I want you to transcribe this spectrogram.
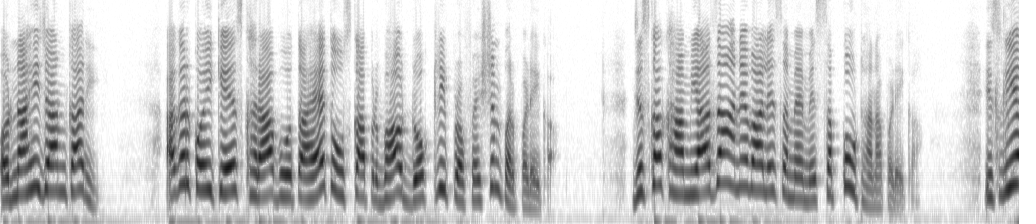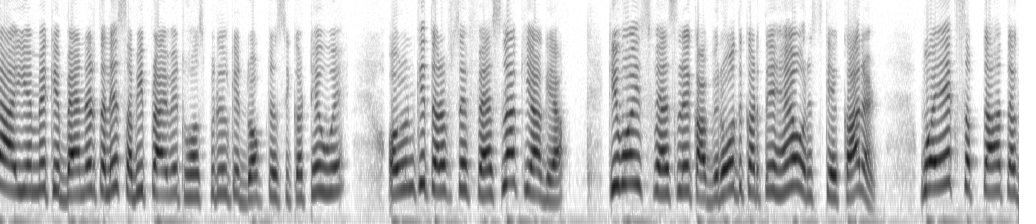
और ना ही जानकारी। अगर कोई केस खराब होता है तो उसका प्रभाव डॉक्टरी प्रोफेशन पर पड़ेगा, जिसका खामियाजा आने वाले समय में सबको उठाना पड़ेगा। इसलिए आईएमए के बैनर तले सभी प्राइवेट हॉस्पिटल के डॉक्टर्स इकट्ठे हुए और उनकी तरफ़ से फैसला किया गया कि वो इस फैसले का विरोध करते हैं और इसके कारण वो एक सप्ताह तक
